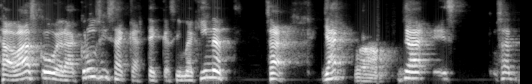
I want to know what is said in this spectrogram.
Tabasco, Veracruz y Zacatecas. Imagínate. O sea, ya, o sea, o sea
